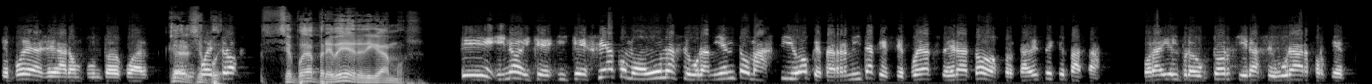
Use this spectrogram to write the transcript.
se pueda llegar a un punto de, encuentro. Se, pueda prever, digamos. Sí, y no, y que, y que sea como un aseguramiento masivo que permita que se pueda acceder a todos, porque a veces, ¿qué pasa? Por ahí el productor quiere asegurar, porque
